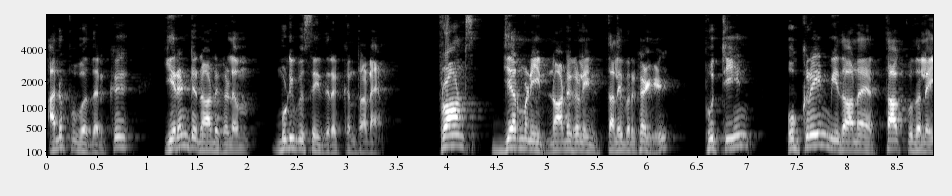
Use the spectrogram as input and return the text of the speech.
அனுப்புவதற்கு இரண்டு நாடுகளும் முடிவு செய்திருக்கின்றன. பிரான்ஸ் ஜெர்மனி நாடுகளின் தலைவர்கள் புட்டின் உக்ரைன் மீதான தாக்குதலை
